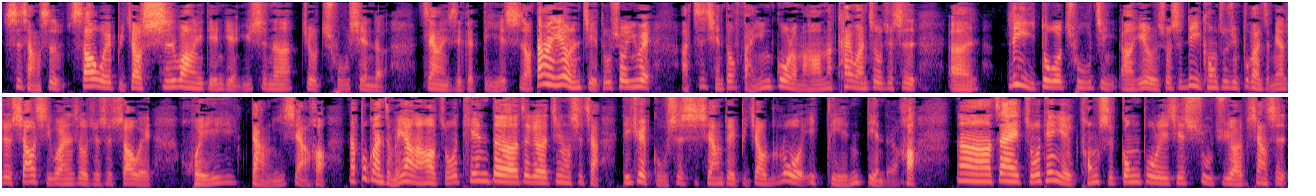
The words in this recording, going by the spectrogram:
市场是稍微比较失望一点点，于是呢，就出现了这样一个跌势啊。当然，也有人解读说，因为啊，之前都反映过了嘛，哈，那开完之后就是呃。利多出尽啊，也有人说是利空出尽。不管怎么样，就是消息完的时候，就是稍微回档一下哈。那不管怎么样了哈，昨天的这个金融市场的确股市是相对比较弱一点点的哈。那在昨天也同时公布了一些数据啊，像是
